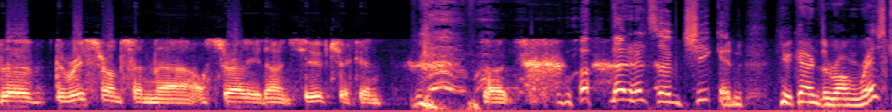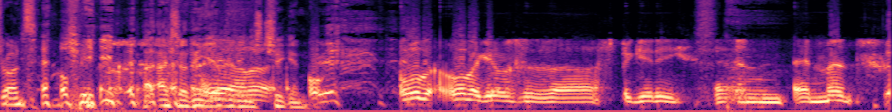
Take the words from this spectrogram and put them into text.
the the restaurants in uh, Australia don't serve chicken. so it's, they don't serve chicken. You're going to the wrong restaurants, Alby. Actually, I think Yeah, everything's I chicken. all, all, the, all they give us is uh, spaghetti and and mince.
